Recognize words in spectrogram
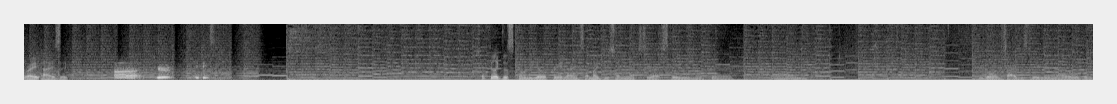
Right, Isaac? Uh, sure, maybe. So I feel like this is coming together pretty nice. I might do something next to that stadium right there. Um, I'll go inside the stadium now a little bit.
